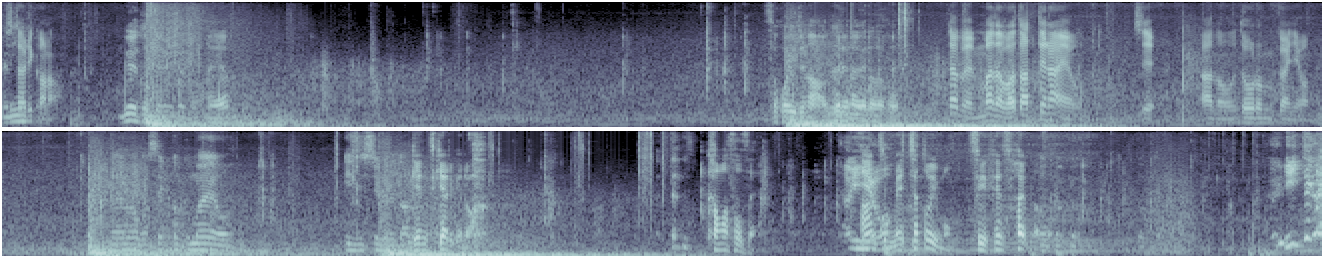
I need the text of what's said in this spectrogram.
やり二人かな。上飛んでるそこいるなグレ投げたと。こ多分まだ渡ってないよ。ちあの道路向かいには。大山がせっかく前を維持してくれた。原付あるけど。かまそうぜ。いいよ。アンチめっちゃ遠いもん。次フェース5だぜ。行ってくれ！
